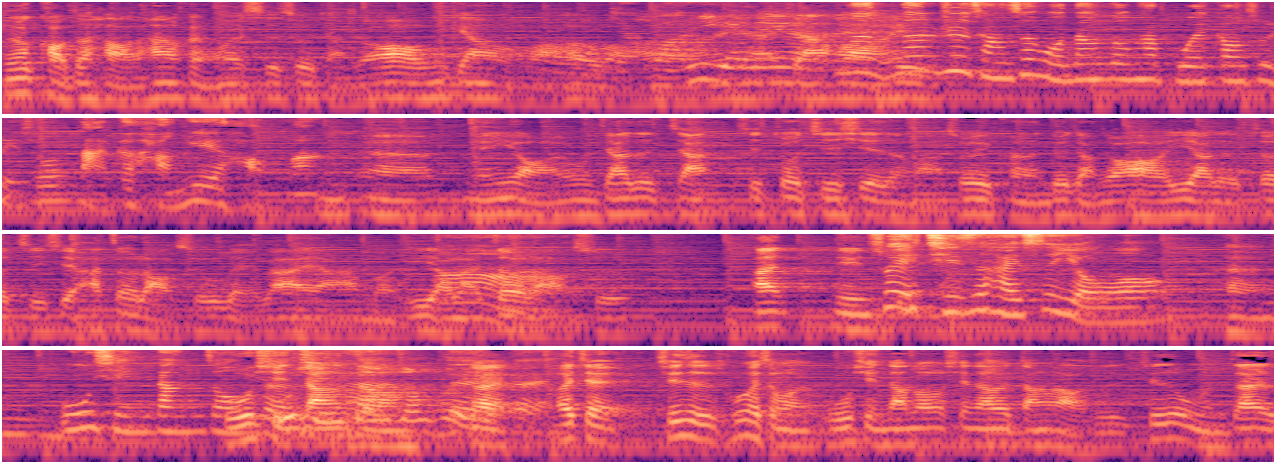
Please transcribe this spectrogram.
没有考得好，他可能会四处讲说：“哦，我们这样往后往后。”那那日常生活当中，他不会告诉你说哪个行业好吗？嗯，呃、没有啊，我家是家是做机械的嘛，所以可能就讲说：“哦，医疗的做机械啊，这个老师委外啊，什么医疗来这个老师。哦”啊，你所以其实还是有哦。嗯。无形当中，无形当中，对，而且其实为什么无形当中现在会当老师？其实我们在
